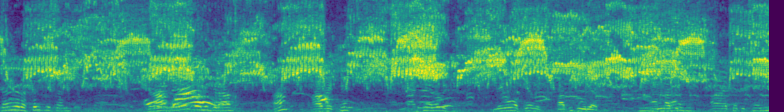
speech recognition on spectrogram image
ਜਨਾਬ ਇਹ ਕੋਲੀ ਜਨਾਬ। ਹਾਂ? ਆ ਵੇਖੇ। ਅੱਛਾ ਉਹ ਲੈ ਉਹ ਅੱਗੇ ਕਾਫੀ ਦੂਰ ਆ। ਆ ਇੱਥੇ ਪਿੱਛੇ।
